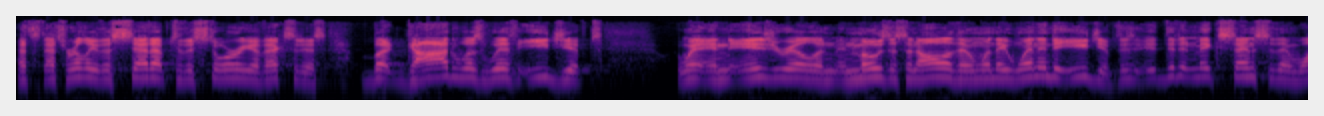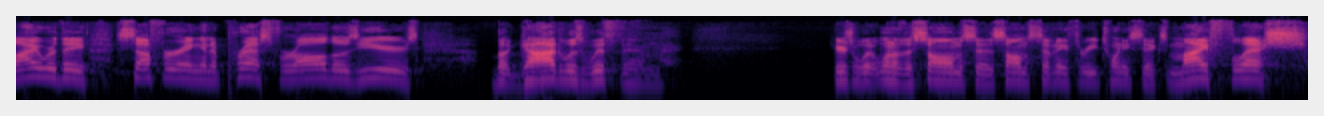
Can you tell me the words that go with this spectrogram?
That's, that's really the setup to the story of Exodus. But God was with Egypt when, and Israel and, and, Moses and all of them, when they went into Egypt, it didn't make sense to them. Why were they suffering and oppressed for all those years? but God was with them. Here's what one of the Psalms says Psalm 73 26. My flesh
